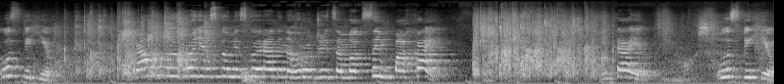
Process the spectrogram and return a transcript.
Успіхів! Грамотою Бродівської міської ради нагороджується Максим Пахай. Вітаю! Успіхів!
